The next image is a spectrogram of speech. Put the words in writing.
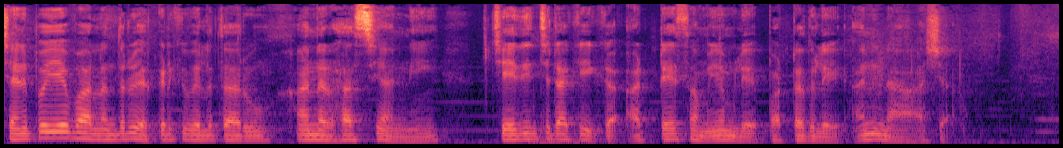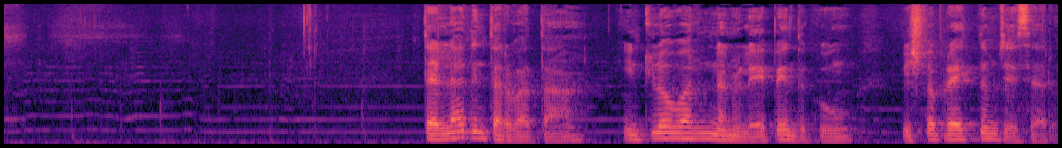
చనిపోయే వాళ్ళందరూ ఎక్కడికి వెళతారు అన్న రహస్యాన్ని ఛేదించడానికి ఇక అట్టే సమయం లే పట్టదులే అని నా ఆశ. తెల్లారిన తర్వాత ఇంట్లో వాళ్ళు నన్ను లేపేందుకు విశ్వప్రయత్నం చేశారు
